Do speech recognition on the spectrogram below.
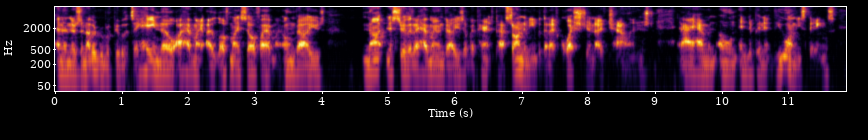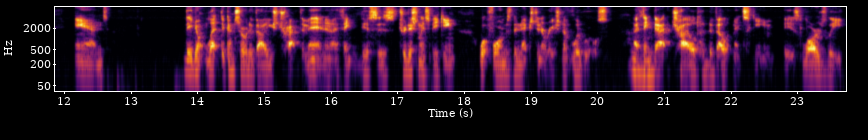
And then there's another group of people that say, hey, no, I have my, I love myself, I have my own values. Not necessarily that I have my own values that my parents passed on to me, but that I've questioned, I've challenged, and I have an own independent view on these things. And they don't let the conservative values trap them in. And I think this is, traditionally speaking, what forms the next generation of liberals Mm-hmm. I think mm-hmm. that childhood development scheme is largely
